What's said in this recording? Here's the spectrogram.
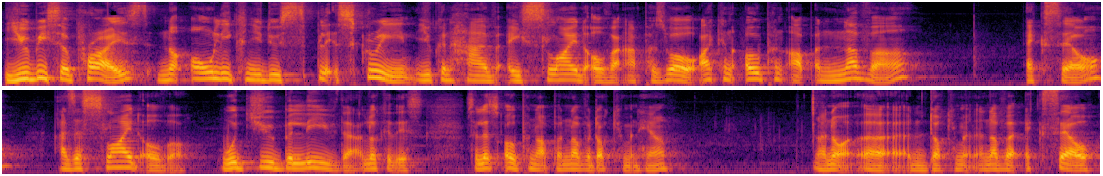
You'd be surprised, not only can you do split screen, you can have a slide over app as well. I can open up another Excel as a slide over. Would you believe that? Look at this. So let's open up another document here. Uh, not uh, a document, another Excel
